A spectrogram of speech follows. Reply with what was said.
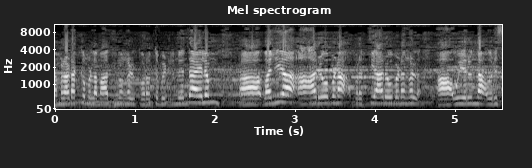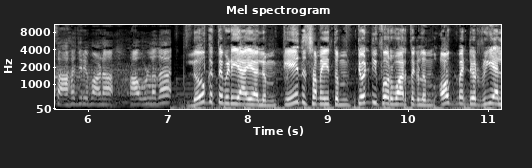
നമ്മളടക്കമുള്ള മാധ്യമങ്ങൾ പുറത്തുവിട്ടിരുന്നു. എന്തായാലും വലിയ ആരോപണ പ്രത്യാരോപണങ്ങൾ ഉയരുന്ന ഒരു സാഹചര്യമാണ് ഉള്ളത്. ലോകത്തെവിടെയായാലും ഏത് സമയത്തും ട്വന്റി ഫോർ വാർത്തകളും ഓഗ്മെന്റഡ് റിയാലിറ്റി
